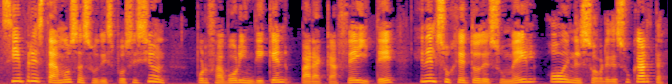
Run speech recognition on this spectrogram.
Siempre estamos a su disposición. Por favor, indiquen para café y té en el sujeto de su mail o en el sobre de su carta.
